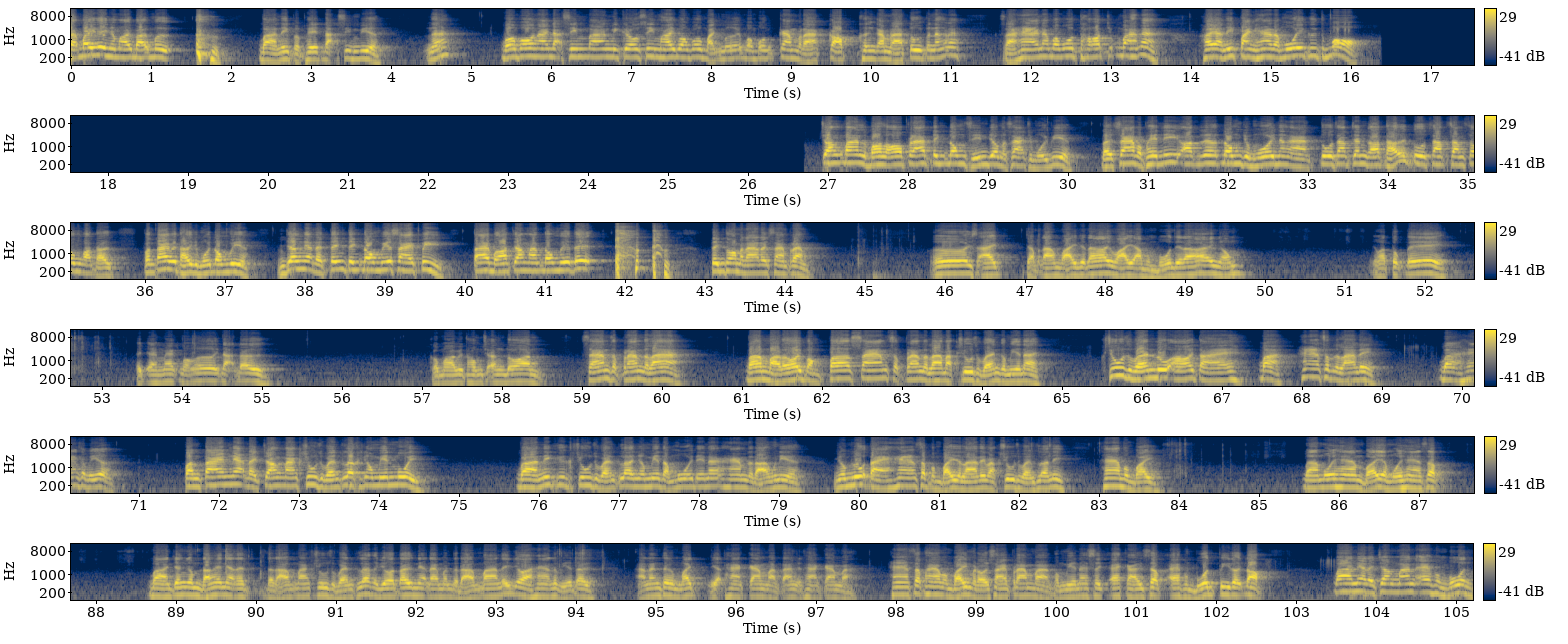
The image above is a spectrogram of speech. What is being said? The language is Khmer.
តែ3ទេខ្ញុំឲ្យបើកមើលបាទនេះប្រភេទដាក់ស៊ីមវាណាបងប្អូនអាចដាក់ស៊ីមបានមីក្រូស៊ីមហើយបងប្អូនបាច់មើលបងប្អូនកាមេរ៉ាកប់ឃើញកាមេរ៉ាទូចប៉ុណ្ណឹងណាសាហាវណាបងប្អូនថតច្បាស់ណាហើយអានេះបញ្ហាតែមួយគឺថ្ម ចង់បានរបស់ល្អប្រើទិញដុំស្រីនយកមកសាកជាមួយវាដោយសារប្រភេទនេះអត់រើដុំជាមួយនឹងអាទូរស័ព្ទចិនក៏អត់ត្រូវទូរស័ព្ទ Samsung ក៏អត់ត្រូវប៉ុន្តែវាត្រូវជាមួយដុំវាអញ្ចឹងអ្នកដែលទិញទិញដុំវា42តែបើអត់ចង់បានដុំវាទេទិញធម្មតាដល់35អើយស្អែកចាប់ដើមវាយទៀតហើយវាយអា9ទៀតហើយខ្ញុំខ្ញុំអត់ទុកទេ XS Max បងអើយដាក់ទៅ កុំឲ្យវាធំឆ្អឹងដន់35ដុល្លារបើ107 35ដុល្លារមក Q7 ក៏មានដែរ Q7 លក់ឲ្យតែបាទ50ដុល្លារទេបាទ50រៀលប៉ុន្តែអ្នកដែលចង់បាន Q7 Plus ខ្ញុំមានមួយបាទនេះគឺ Q7 Plus ខ្ញុំមានតែមួយទេណាហាមដដើមគ្នាខ្ញុំលក់តែ58ដុល្លារទេបាទ Q7 Plus នេះ58 បាទមួយ58អាមួយ50បាទអញ្ចឹងខ្ញុំមិនដឹងឯអ្នកដែលដដើមបាន Q7 Plus ក៏យកទៅអ្នកដែលមិនដដើមបានទេយកអា50រៀលទៅអាហ្នឹងធ្វើមិនយថាកម្មបាទតាមយថាកម្មបាទ50 58 145បាទក៏មានដែរ 6S 90 S9 210បាទអ្នកដែលចង់បាន S9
